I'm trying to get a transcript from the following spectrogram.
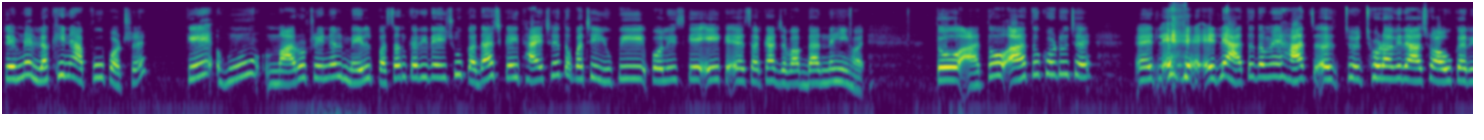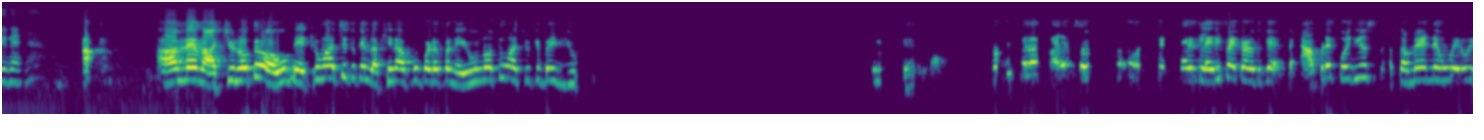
તો એમને લખીને આપવું પડશે કે હું મારો ટ્રેનર મેલ પસંદ કરી રહી છું, કદાચ કંઈ થાય છે તો પછી યુપી પોલીસ કે એક સરકાર જવાબદાર નહીં હોય. તો આ તો આ તો ખોટું છે. એટલે એટલે આ તો તમે હાથ છોડાવી રહ્યા છો આવું કરીને. આ મેં વાંચ્યું નહોતું, આવું મેં એટલું વાંચ્યું હતું કે લખીને આપવું પડે, પણ એવું નહોતું વાંચ્યું કે ભાઈ યુ ક્લેરિફાય કરો કે આપણે કોઈ દિવસ, તમે ને હું એવું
